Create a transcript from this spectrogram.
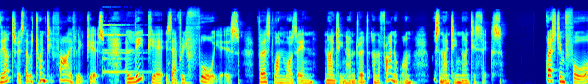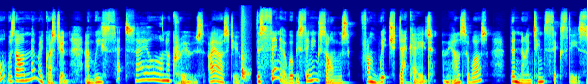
The answer is there were 25 leap years. A leap year is every four years. First one was in 1900, and the final one was 1996. Question four was our memory question, and we set sail on a cruise. I asked you, the singer will be singing songs from which decade? And the answer was the 1960s.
